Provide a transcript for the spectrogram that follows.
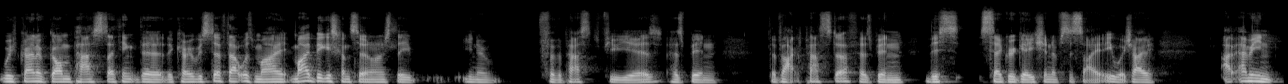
we've kind of gone past I think the the COVID stuff. That was my my biggest concern, honestly, you know, for the past few years has been the vax pass stuff, has been this segregation of society, which I I, I mean,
